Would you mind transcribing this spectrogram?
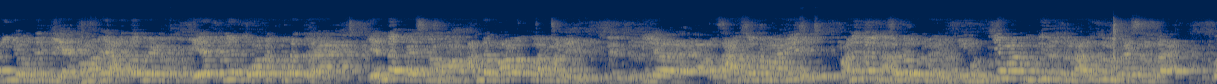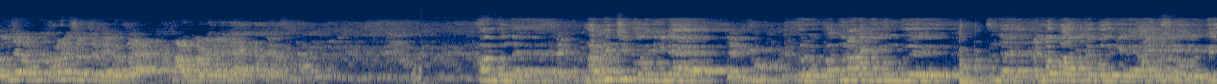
நீங்க வந்திருக்கீங்க இப்ப மறுபடியும் அடுத்த முறை ஏற்கனவே போன கூட்டத்துல என்ன பேசணுமோ அந்த ஃபாலோஅப் வர மாட்டேங்குது நீங்க அவர் சார் சொல்ற மாதிரி மனுக்களுக்கு சொல்றது ஒண்ணு நீங்க முக்கியமான முடிவு எடுத்துல அதுக்கு நம்ம பேசணும்ல கொஞ்சம் வந்து கவனம் செலுத்துறீங்க நான் அப்போ இந்த அரட்சி பகுதியில் ஒரு பத்து நாளைக்கு முன்பு இந்த வெள்ள பாதித்த பகுதியை ஆய்வு செய்வதற்கு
